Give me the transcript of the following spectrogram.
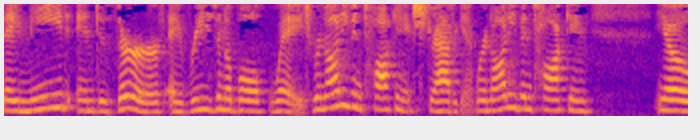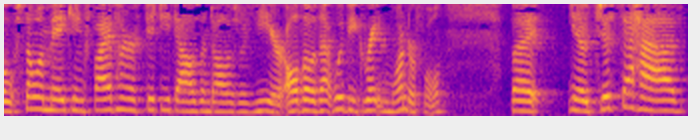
they need and deserve a reasonable wage. We're not even talking extravagant. We're not even talking, you know, someone making $550,000 a year, although that would be great and wonderful. But, you know, just to have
